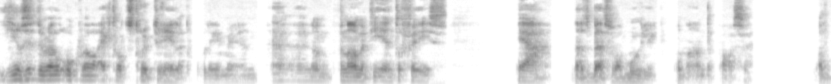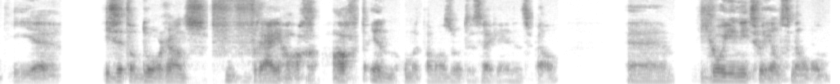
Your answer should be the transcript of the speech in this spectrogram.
Hier zitten wel ook wel echt wat structurele problemen in. En dan voornamelijk die interface. Ja, dat is best wel moeilijk om aan te passen. Want die, die zit er doorgaans vrij hard, hard in, om het dan maar zo te zeggen, in het spel. Uh, die gooi je niet zo heel snel om.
